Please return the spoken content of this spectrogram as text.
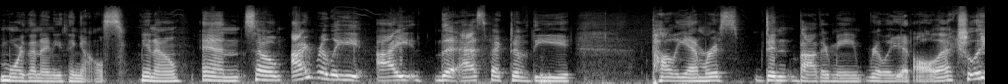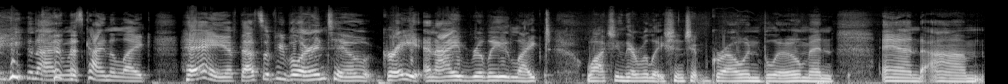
more than anything else, you know? And so I really, I, the aspect of the polyamorous didn't bother me really at all, actually. and I was kind of like, hey, if that's what people are into, great. And I really liked watching their relationship grow and bloom and, and, um,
